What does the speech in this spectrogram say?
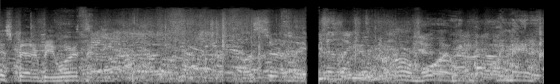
This better be worth it. Well, certainly. Oh boy, we, we made it.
